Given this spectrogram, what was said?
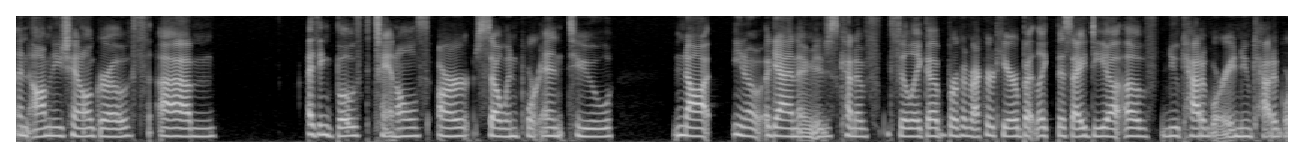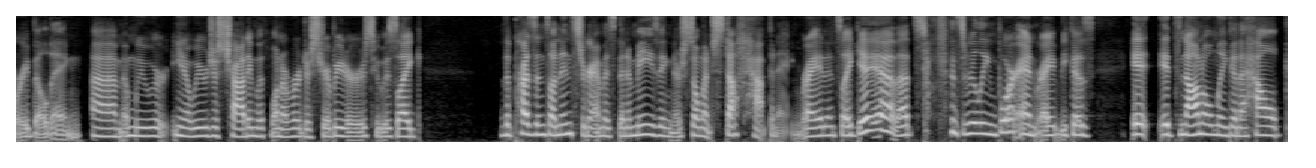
and omni-channel growth. Um, I think both channels are so important to not, you know, again, I just kind of feel like a broken record here, but like this idea of new category, new category building. Um, and we were, you know, we were just chatting with one of our distributors who was like, the presence on Instagram has been amazing. There's so much stuff happening, right? And it's like, yeah, yeah, that stuff is really important, right? Because it it's not only going to help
